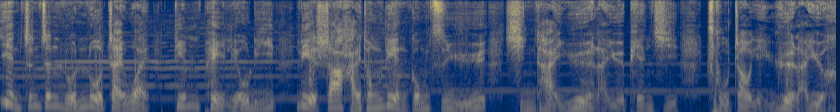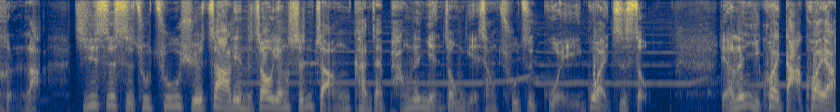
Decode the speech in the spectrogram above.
燕真真沦落在外，颠沛流离，猎杀孩童练功之余，心态越来越偏激，出招也越来越狠辣。即使使出初学乍练的朝阳神掌，看在旁人眼中也像出自鬼怪之手。两人以快打快呀，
